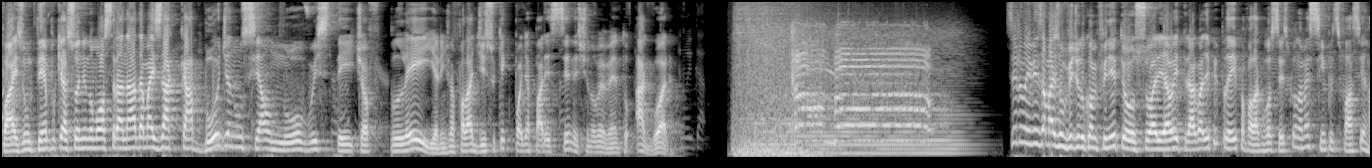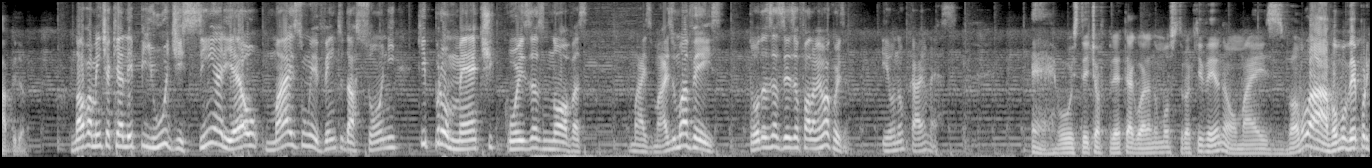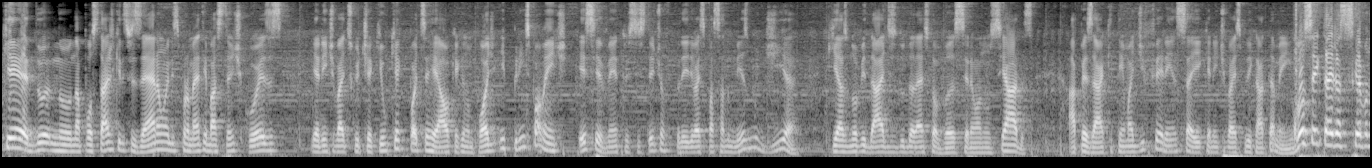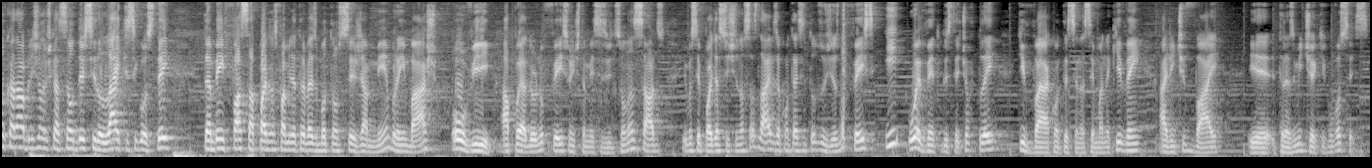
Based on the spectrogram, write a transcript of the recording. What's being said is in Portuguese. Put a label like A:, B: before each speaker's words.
A: Faz um tempo que a Sony não mostra nada, mas acabou de anunciar um novo State of Play. A gente vai falar disso, o que, que pode aparecer neste novo evento agora. Sejam bem-vindos a mais um vídeo do Como Infinito, eu sou o Ariel e trago a Leap Play para falar com vocês, porque o nome é simples, fácil e rápido.
B: Novamente aqui é a Lepiude, sim Ariel, mais um evento da Sony que promete coisas novas. Mas mais uma vez, todas as vezes eu falo a mesma coisa, eu não caio nessa.
A: É, o State of Play até agora não mostrou que veio não, mas vamos lá, vamos ver porque do, no, na postagem que eles fizeram, eles prometem bastante coisas e a gente vai discutir aqui o que é que pode ser real, o que é que não pode e principalmente esse evento, esse State of Play, ele vai se passar no mesmo dia que as novidades do The Last of Us serão anunciadas apesar que tem uma diferença aí que a gente vai explicar também. Você que tá aí, já se inscreva no canal, habilite a notificação, deixe like se gostei, também faça parte da nossa família através do botão Seja Membro aí embaixo, ou vire apoiador no Face, onde também esses vídeos são lançados, e você pode assistir nossas lives, acontecem todos os dias no Face, e o evento do State of Play, que vai acontecer na semana que vem, a gente vai eh, transmitir aqui com vocês.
